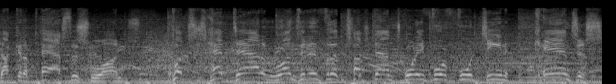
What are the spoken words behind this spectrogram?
not going to pass this one. Puts his head down and runs it in for the touchdown, 24-14, Kansas.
